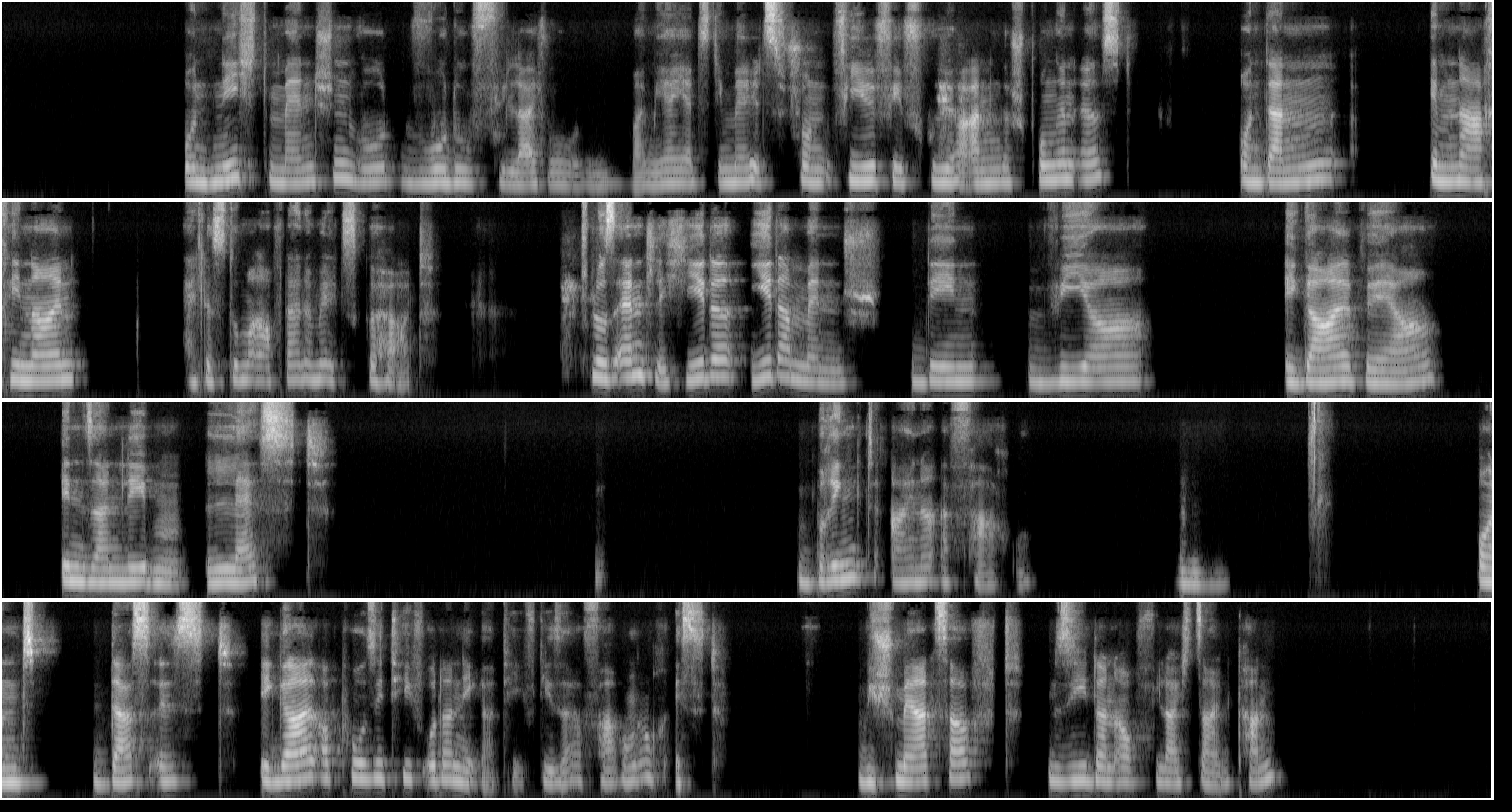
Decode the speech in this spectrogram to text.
Und nicht Menschen, wo, wo du vielleicht, wo bei mir jetzt die Milz schon viel, viel früher angesprungen ist, und dann im Nachhinein hättest du mal auf deine Milz gehört. Schlussendlich, jede, jeder Mensch, den wir, egal wer, in sein Leben lässt, bringt eine Erfahrung. Mhm. Und das ist, egal ob positiv oder negativ, diese Erfahrung auch ist wie schmerzhaft sie dann auch vielleicht sein kann.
